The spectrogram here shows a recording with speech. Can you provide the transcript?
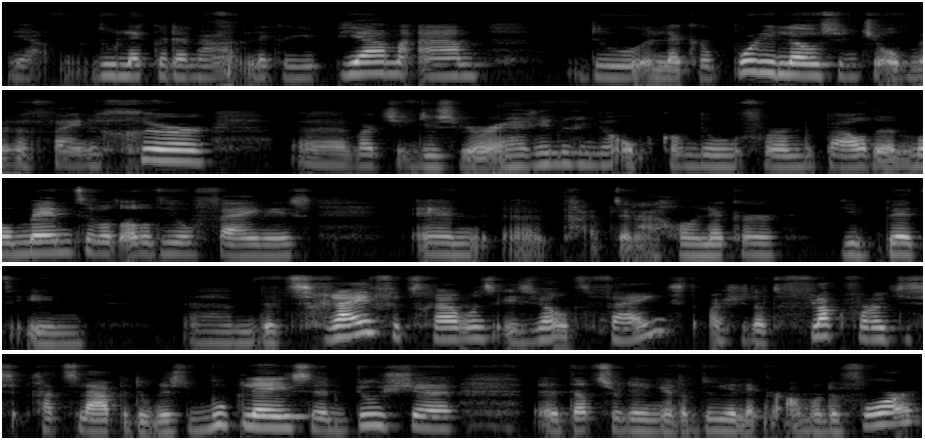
ja, doe lekker daarna lekker je pyjama aan. Doe een lekker bodylotiontje op met een fijne geur. Uh, wat je dus weer herinneringen op kan doen voor een bepaalde momenten. Wat altijd heel fijn is. En uh, kruip daarna gewoon lekker je bed in. Um, het schrijven trouwens is wel het fijnst als je dat vlak voordat je gaat slapen doet. Dus boek lezen, douchen, uh, dat soort dingen, dat doe je lekker allemaal ervoor.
